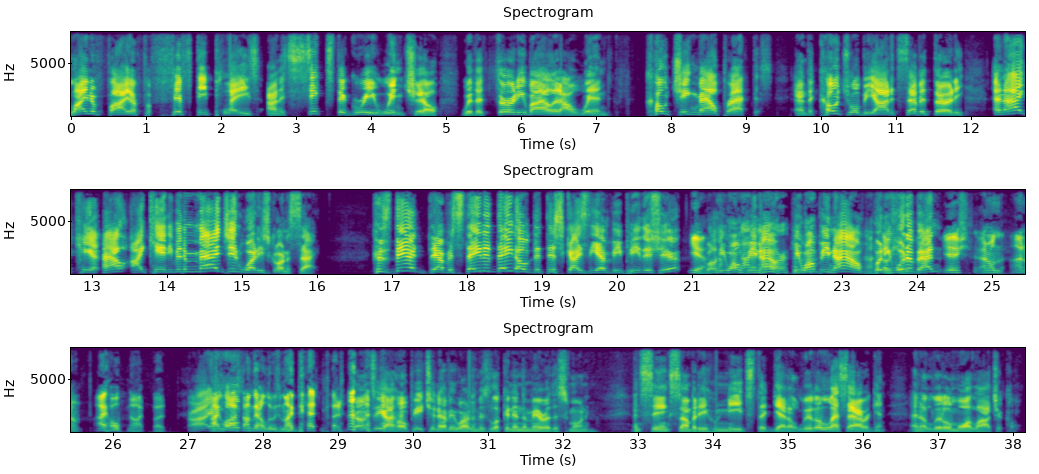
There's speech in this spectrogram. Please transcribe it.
Line of fire for 50 plays on a six degree wind chill with a 30 mile an hour wind. Coaching malpractice. And the coach will be out at 7:30. And I can't Al, I can't even imagine what he's going to say. Because they're devastated. They know that this guy's the MVP this year. Yeah. Well, he won't be anymore. now. He won't be now, but he so would sure. have been. Yeah, I don't. I don't. I hope not. But I, I, lost. I'm going to lose my bet. But Jonesy, I hope each and every one of them is looking in the mirror this morning and seeing somebody who needs to get a little less arrogant and a little more logical.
